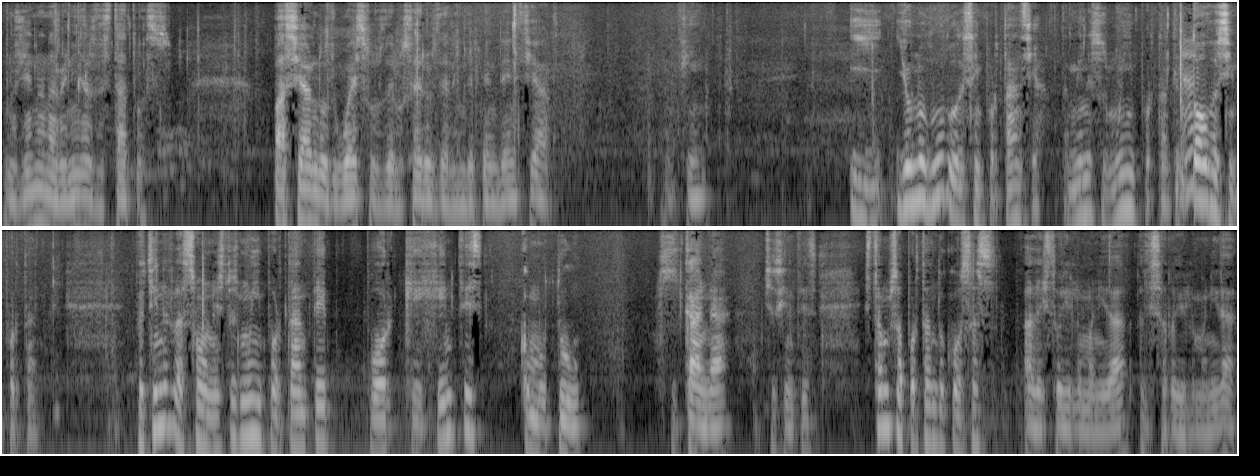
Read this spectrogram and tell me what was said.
nos llenan avenidas de estatuas, pasean los huesos de los héroes de la independencia, en fin. Y yo no dudo de esa importancia, también eso es muy importante, todo es importante. Pero tienes razón, esto es muy importante porque gentes como tú, mexicana, muchas gentes, estamos aportando cosas a la historia de la humanidad, al desarrollo de la humanidad.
